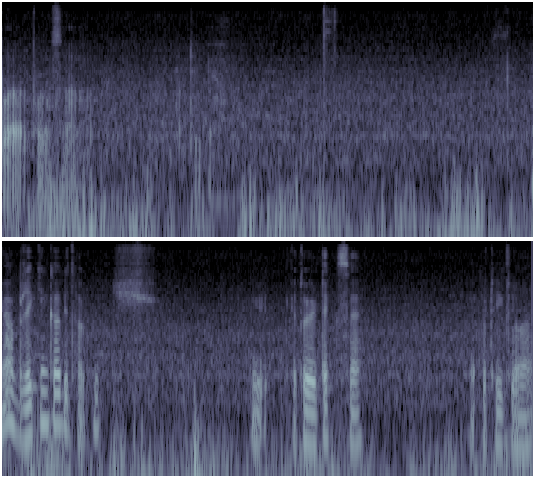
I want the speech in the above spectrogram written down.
पर थोड़ा सा ठीक है यहाँ ब्रेकिंग का भी था कुछ? ये, तो एटेक्स है। ये तो ठीक लगा।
